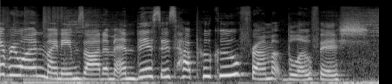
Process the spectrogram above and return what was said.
Hey everyone, my name's Autumn and this is Hapuku from Blowfish.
